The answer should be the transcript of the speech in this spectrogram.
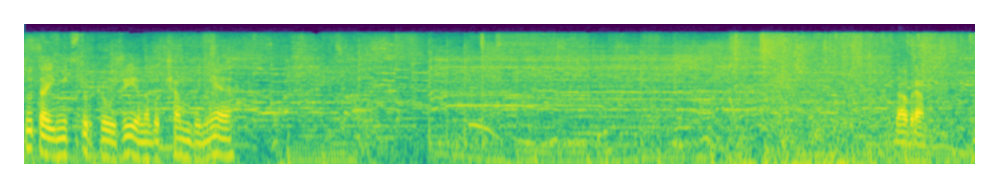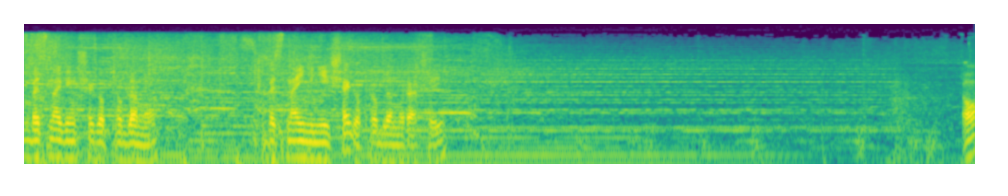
Tutaj miksturkę użyję, no bo czemu by nie? Dobra, bez największego problemu. Bez najmniejszego problemu raczej. O!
